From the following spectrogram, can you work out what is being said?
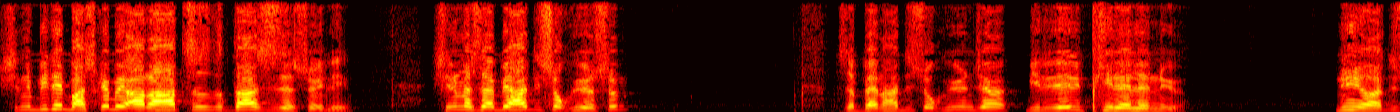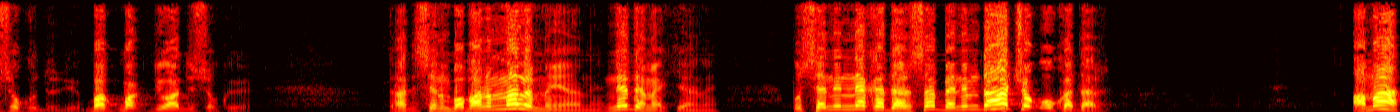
Şimdi bir de başka bir rahatsızlık daha size söyleyeyim. Şimdi mesela bir hadis okuyorsun. Mesela ben hadis okuyunca birileri pireleniyor. Niye hadis okudu diyor. Bak bak diyor hadis okuyor. Hadis senin babanın malı mı yani? Ne demek yani? Bu senin ne kadarsa benim daha çok o kadar. Ama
